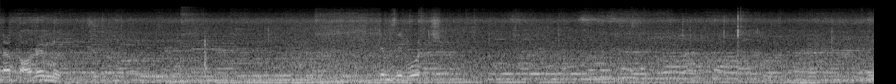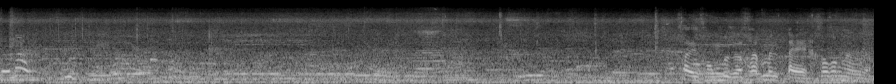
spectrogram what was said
แล้วต่อด้วยหมึกจิ้มซีฟู้ด ไข่ของหมึกอะครับ มันแตกเข้าข้างในอะ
